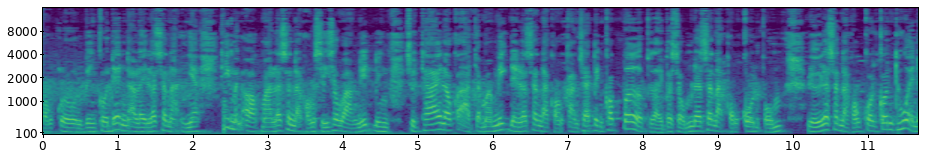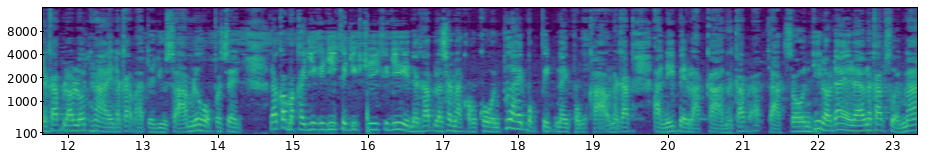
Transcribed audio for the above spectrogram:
ของโกลเป็นโกลเด้นอะไรลักษณะอย่างเงี้ยที่มันออกมาลักษณะของสีสว่างนิดนึงสุดท้ายเราก็อาจจะมามิกในลักษณะของการใช้เป็นคอปเปอร์ใส่ผสมลักษณะของโกนผม หรือลักษณะของโกนก้นถ้วยนะครับแล้วลดไฮนะครับอาจจะอยู่ 3 หรือ 6%แล้วก็มาขยี้ขยี้ขยี้ขยี้ขยี้นะครับลักษณะของโกนเพื่อให้ปกปิดในผมขาวนะครับ อันนี้เป็นหลักการนะครับ จากโซนที่เราได้แล้วนะครับ ส่วนหน้า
